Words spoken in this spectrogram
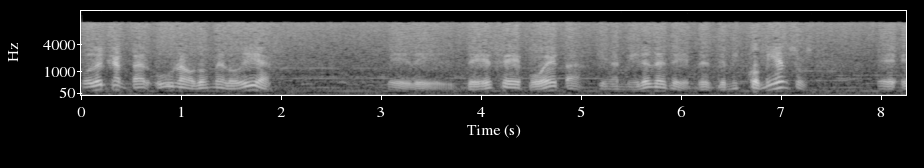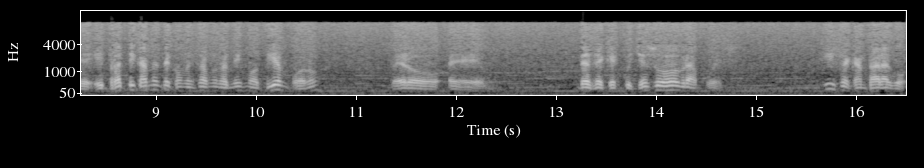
poder cantar una o dos melodías de, ese poeta, quien admiré desde, desde mis comienzos. Eh, eh, y prácticamente comenzamos al mismo tiempo, ¿no? Pero eh, desde que escuché su obra, pues quise cantar algo,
